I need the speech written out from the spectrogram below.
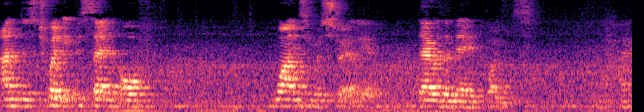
and there's 20% off wines from Australia. There are the main points. Okay.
